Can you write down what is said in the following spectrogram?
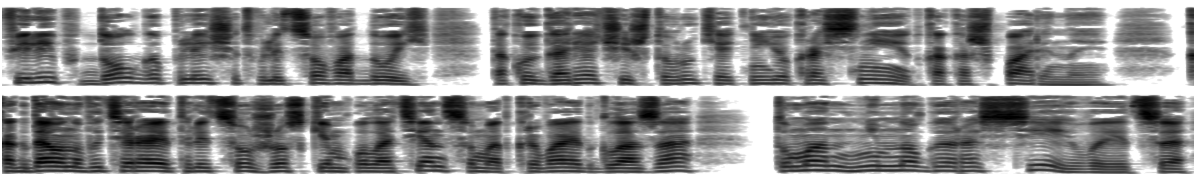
Филипп долго плещет в лицо водой, такой горячей, что руки от нее краснеют, как ошпаренные. Когда он вытирает лицо жестким полотенцем и открывает глаза, туман немного рассеивается,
